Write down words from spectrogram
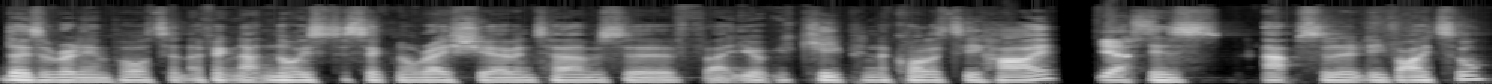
those are really important. I think that noise to signal ratio in terms of uh, you're, you're keeping the quality high yes. is absolutely vital.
